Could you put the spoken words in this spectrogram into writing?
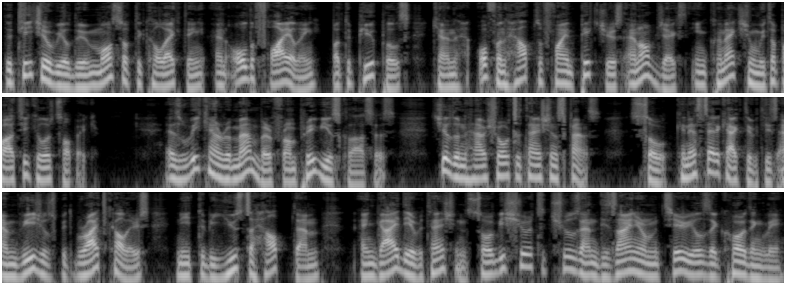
The teacher will do most of the collecting and all the filing, but the pupils can often help to find pictures and objects in connection with a particular topic. As we can remember from previous classes, children have short attention spans, so kinesthetic activities and visuals with bright colors need to be used to help them and guide their attention, so be sure to choose and design your materials accordingly.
